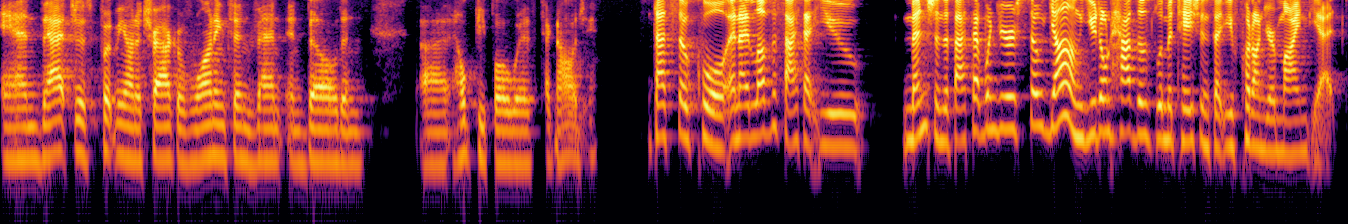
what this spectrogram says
And that just put me on a track of wanting to invent and build and uh, help people with technology. That's so cool. And I love the fact that you mentioned the fact that when you're so young, you don't have those limitations that you've put on your mind yet.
